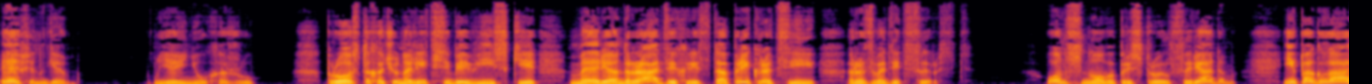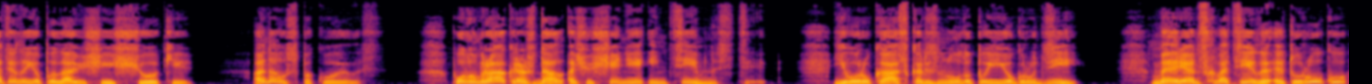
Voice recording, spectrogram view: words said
Эффингем. Я и не ухожу. Просто хочу налить себе виски. Мэриан, ради Христа, прекрати разводить сырость. Он снова пристроился рядом и погладил ее пылающие щеки. Она успокоилась. Полумрак рождал ощущение интимности. Его рука скользнула по ее груди. Мэриан схватила эту руку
